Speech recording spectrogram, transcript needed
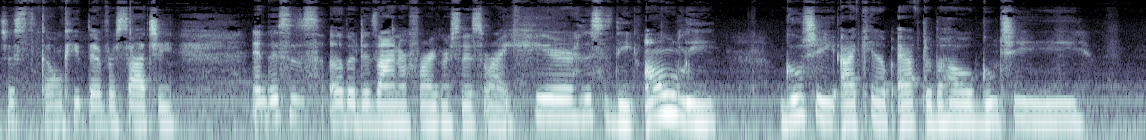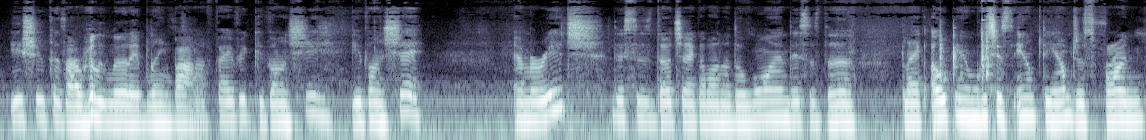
Just gonna keep that Versace. And this is other designer fragrances right here. This is the only Gucci I kept after the whole Gucci issue because I really love that bling bottle. My favorite Givenchy. Givenchy. Emerich. This is Dolce & Gabbana the one. This is the Black Opium, which is empty. I'm just fronting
